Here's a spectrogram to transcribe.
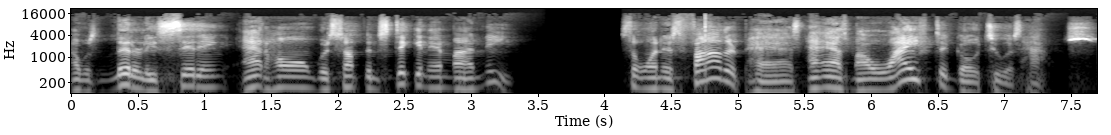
I was literally sitting at home with something sticking in my knee. So when his father passed, I asked my wife to go to his house.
